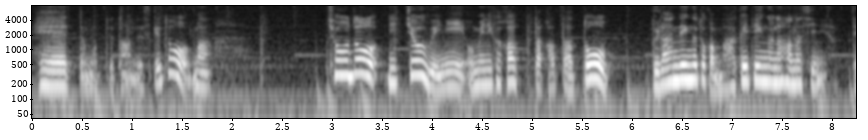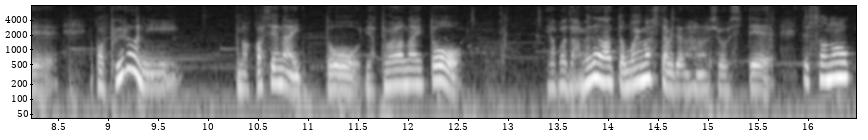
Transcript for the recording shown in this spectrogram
へえって思ってたんですけど、まあ、ちょうど日曜日にお目にかかった方とブランディングとかマーケティングの話になってやっぱプロに任せないとやってもらわないとやっぱダメだなって思いましたみたいな話をしてでその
